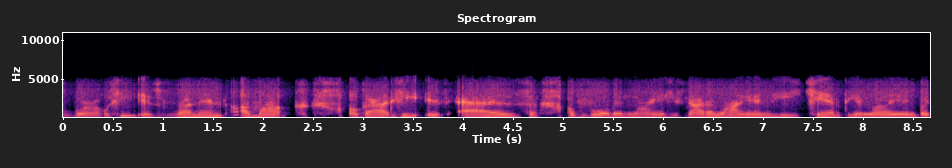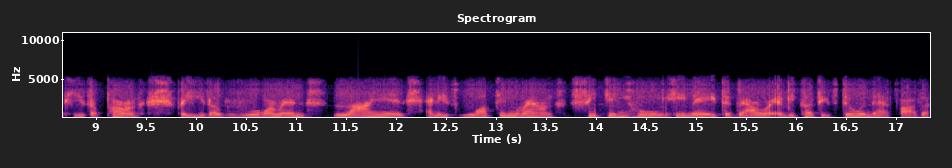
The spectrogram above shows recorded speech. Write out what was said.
world, he is running amok. Oh, God, he is as a roaring lion. He's not a lion. He can't be a lion, but he's a punk. But he's a roaring lion, and he's walking around seeking whom he may devour. And because he's doing that, Father,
